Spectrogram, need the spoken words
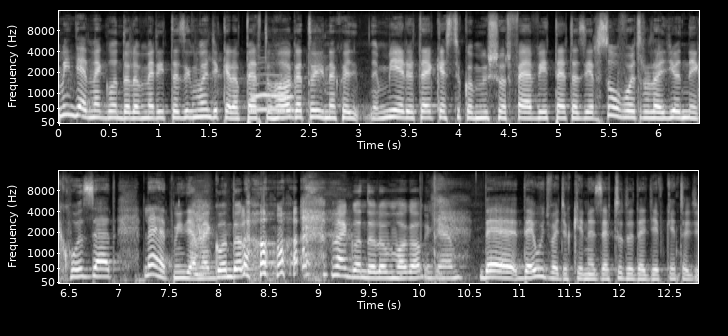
Mindjárt meggondolom, mert itt azért mondjuk el a Pertu hallgatóinak, hogy mielőtt elkezdtük a műsor felvételt, azért szó volt róla, hogy jönnék hozzád. Lehet mindjárt meggondolom, meggondolom magam. Igen. De, de úgy vagyok én ezzel, tudod egyébként, hogy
